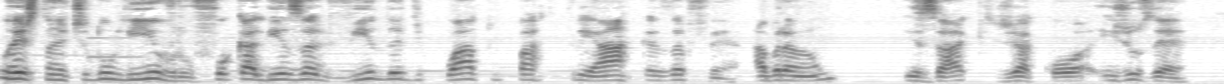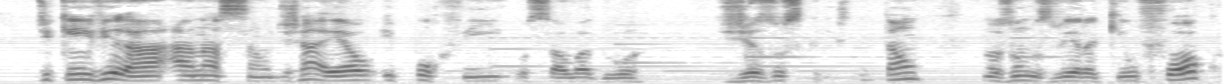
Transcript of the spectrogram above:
O restante do livro focaliza a vida de quatro patriarcas da fé: Abraão, Isaac, Jacó e José, de quem virá a nação de Israel e, por fim, o Salvador, Jesus Cristo. Então, nós vamos ver aqui o foco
